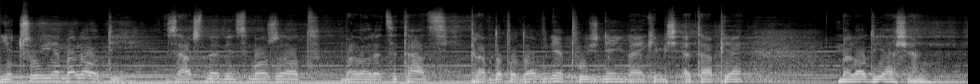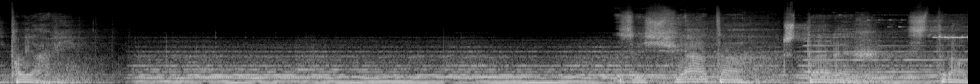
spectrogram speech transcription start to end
Nie czuję melodii. Zacznę więc może od melorecytacji. Prawdopodobnie później na jakimś etapie melodia się pojawi. Ze świata czterech stron.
